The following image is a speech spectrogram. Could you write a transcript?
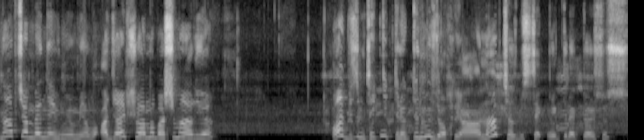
Ne yapacağım ben de bilmiyorum ya. Acayip şu anda başım ağrıyor. Abi bizim teknik direktörümüz yok ya. Ne yapacağız biz teknik direktörsüz?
